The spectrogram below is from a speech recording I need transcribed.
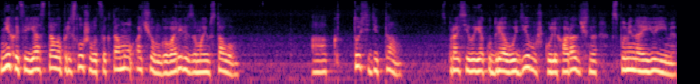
Нехотя я стала прислушиваться к тому, о чем говорили за моим столом. «А кто сидит там?» – спросила я кудрявую девушку, лихорадочно вспоминая ее имя.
